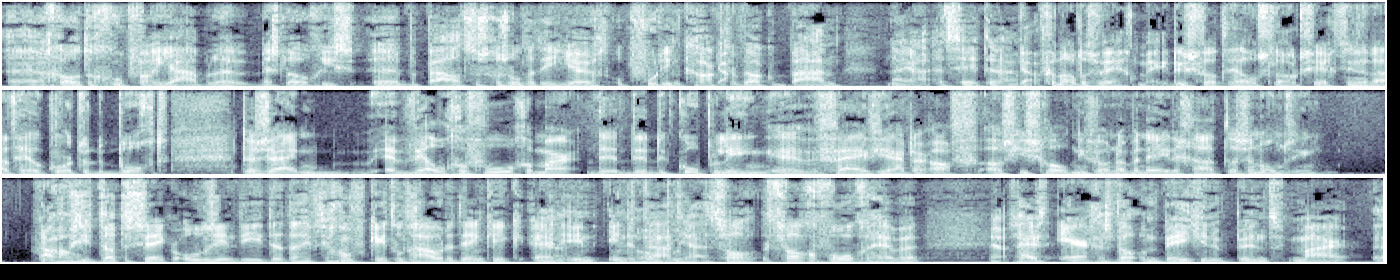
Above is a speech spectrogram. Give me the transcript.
een grote groep variabelen, best logisch, uh, bepaald, zoals gezondheid in jeugd, opvoeding, karakter, ja. welke baan, nou ja, et cetera. Ja, van alles weegt mee. Dus wat Helsloot zegt, inderdaad heel kort op de bocht. Er zijn wel gevolgen, maar de, de, de koppeling uh, vijf jaar eraf als je schoolniveau naar beneden gaat, dat is een onzin. Nou, precies, dat is zeker onzin. Die, dat, heeft hij gewoon verkeerd onthouden, denk ik. En in, inderdaad, ja, het, zal, het zal gevolgen hebben. Ja. Dus hij heeft ergens wel een beetje een punt, maar uh,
